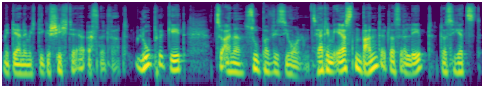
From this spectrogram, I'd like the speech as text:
mit der nämlich die Geschichte eröffnet wird. Lupe geht zu einer Supervision. Sie hat im ersten Band etwas erlebt, das sie jetzt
